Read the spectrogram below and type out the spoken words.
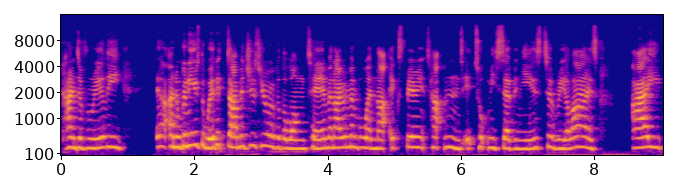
kind of really and I'm going to use the word, it damages you over the long term. And I remember when that experience happened, it took me seven years to realize I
